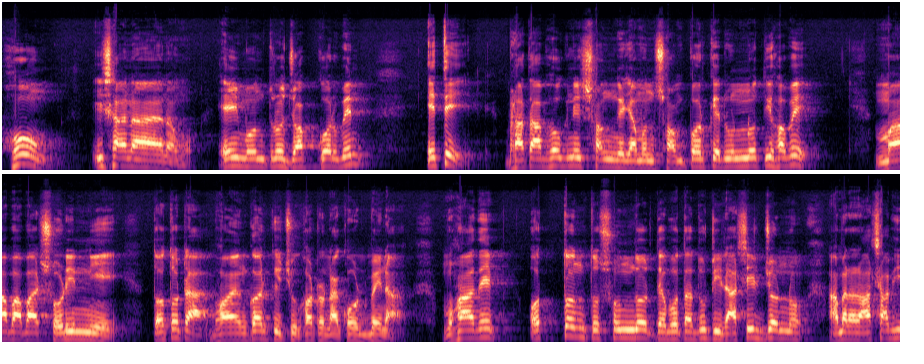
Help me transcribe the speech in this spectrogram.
হোং ঈশানায় নম। এই মন্ত্র জপ করবেন এতে ভ্রাতাভগ্নির সঙ্গে যেমন সম্পর্কের উন্নতি হবে মা বাবার শরীর নিয়ে ততটা ভয়ঙ্কর কিছু ঘটনা ঘটবে না। মহাদেব অত্যন্ত সুন্দর দেবতা দুটি রাশির জন্য আমরা রাশাভি,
